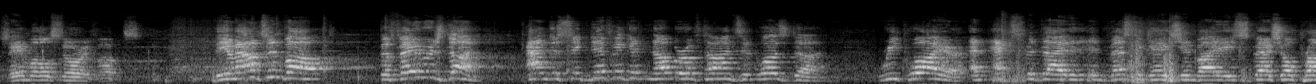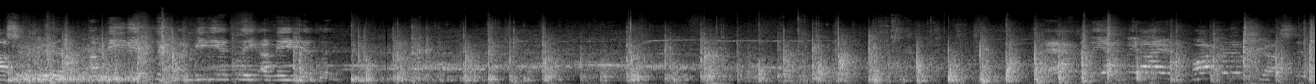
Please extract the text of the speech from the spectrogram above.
Same old story, folks. The amounts involved, the favors done, and the significant number of times it was done require an expedited investigation by a special prosecutor immediately, immediately, immediately. After the FBI and Department of Justice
